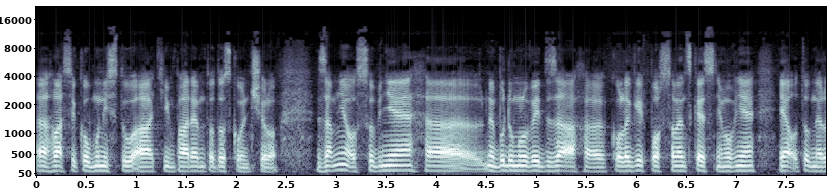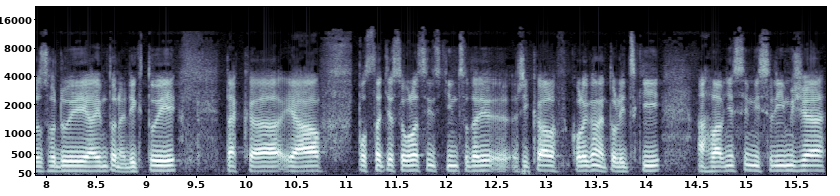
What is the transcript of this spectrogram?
eh, hlasy komunistů a tím pádem toto skončilo. Za mě osobně eh, nebudu mluvit za eh, kolegy v poslanecké sněmovně, já o tom nerozhoduji, já jim to nediktuji, tak já v podstatě souhlasím s tím, co tady říkal kolega Netolický a hlavně si myslím, že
